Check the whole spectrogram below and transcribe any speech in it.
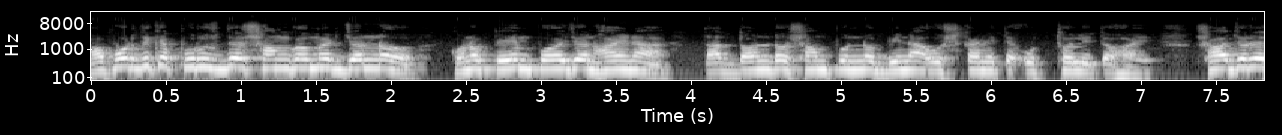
অপরদিকে পুরুষদের সঙ্গমের জন্য কোনো প্রেম প্রয়োজন হয় না তার দণ্ড সম্পূর্ণ বিনা উস্কানিতে উত্থলিত হয়। সজোরে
